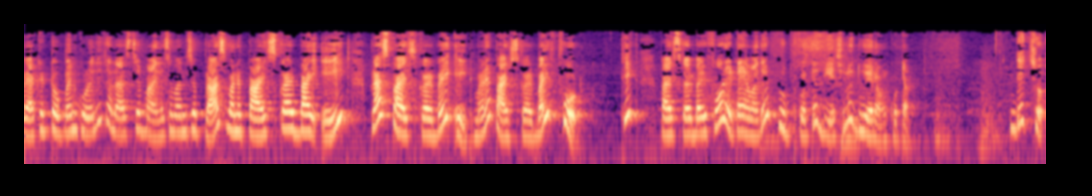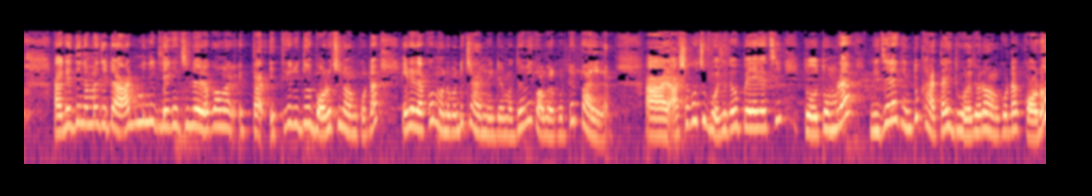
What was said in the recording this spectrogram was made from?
ব্র্যাকেটটা ওপেন করে দিই, তাহলে আসছে মাইনাসে মাইনাসে প্লাস মানে pi square by eight plus pi square by eight মানে পাই স্কোয়ার বাই ফোর ঠিক? পাই স্কোয়ার বাই ফোর এটাই আমাদের প্রুভ করতে দিয়েছিল দুয়ের অঙ্কটা। দেখছ? আগের দিন আমার যেটা আট মিনিট লেগেছিল এরকম এর থেকে যদিও বড় ছিল অঙ্কটা, এটা দেখো মোটামুটি চার মিনিটের মধ্যে আমি কভার করতে পারলাম। আর আশা করছি বোঝাতেও পেরে গেছি। তো তোমরা নিজেরা কিন্তু খাতায় ধরে ধরে অঙ্কটা করো।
